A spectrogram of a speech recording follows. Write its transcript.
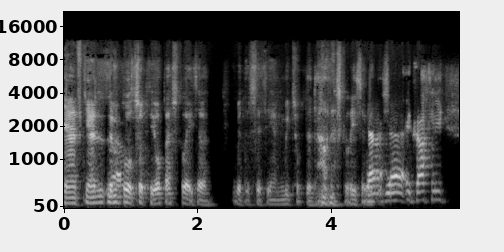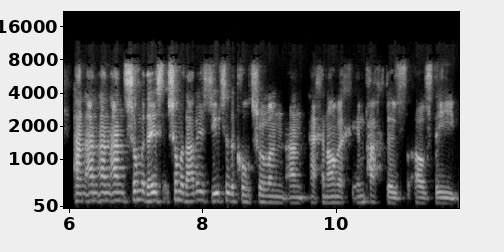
Yeah, yeah, Liverpool took the up escalator with the city and we took the down escalator. Yeah, yeah, exactly. And, and and and some of this, some of that is due to the cultural and, and economic impact of of the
